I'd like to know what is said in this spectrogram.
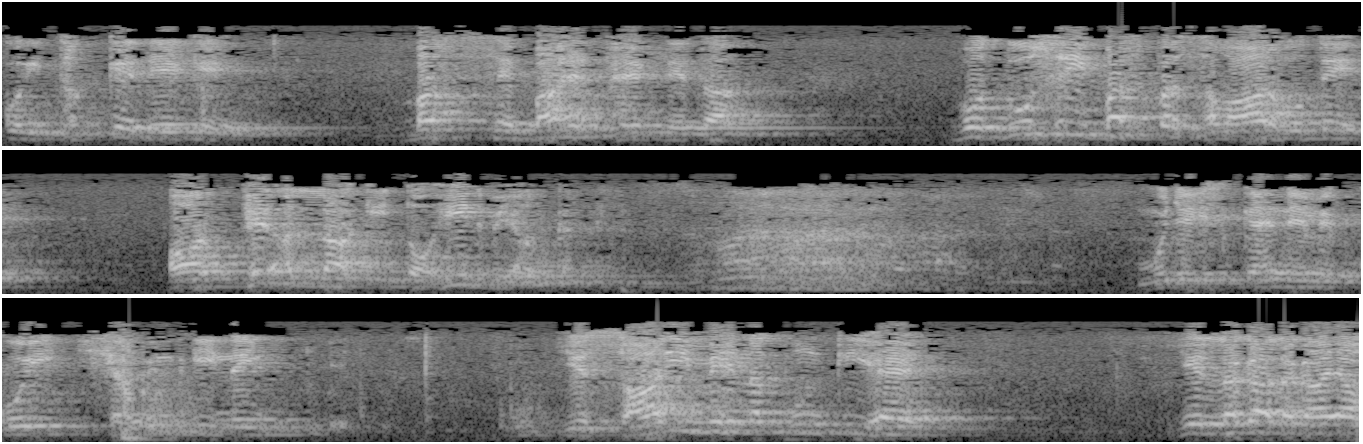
کوئی دھکے دے کے بس سے باہر پھینک دیتا، وہ دوسری بس پر سوار ہوتے اور پھر اللہ کی توحید بیان کرتے مجھے اس کہنے میں کوئی شرمندگی نہیں۔ یہ ساری محنت ان کی ہے۔ یہ لگا لگایا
